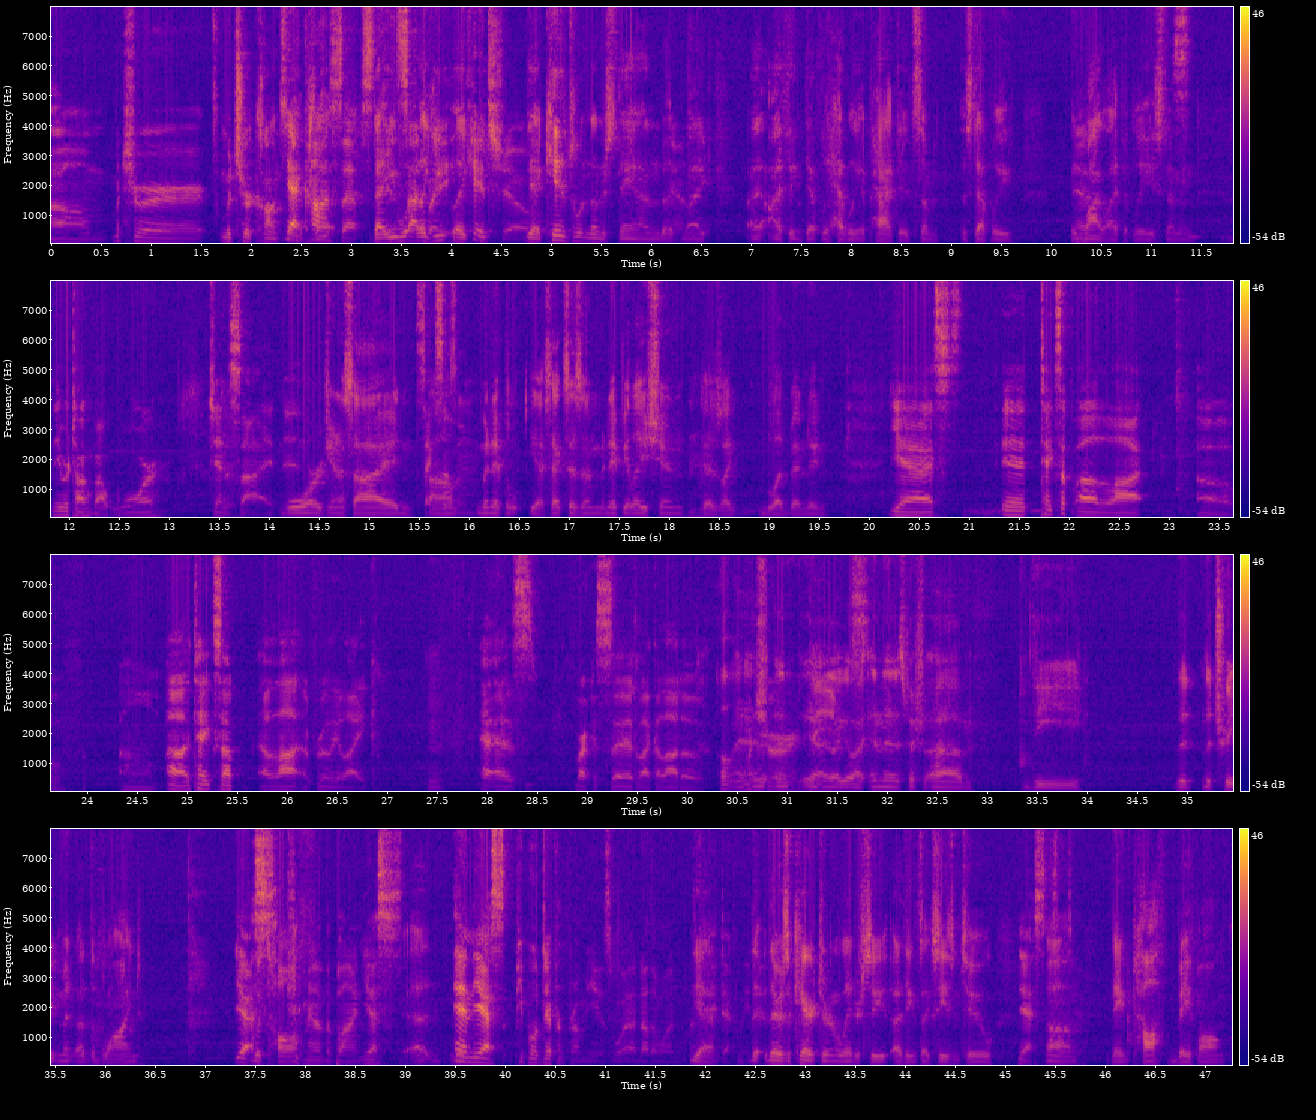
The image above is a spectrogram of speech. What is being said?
um, mature. mature concepts. Yeah, that- concepts that, you would- like you like kids you- show. Yeah, kids wouldn't understand, but Yeah. like I, I think definitely heavily impacted some. It's definitely in Yeah. my life at least. I mean, They were talking about war, genocide, war, genocide, Sexism. um, manipul- yeah, sexism, manipulation, because like blood bending. Yeah, it's it takes up a lot of um, uh, it takes up a lot of really like Hmm. as Marcus said, like a lot of Oh, and, and- mature and- yeah, like, like, and then especially um, the the the treatment of the blind. yes, with Toph. treatment of the blind, yes, Uh, and yes, people different from you is what another one. yeah, definitely. th- there's a character in a later season. I think it's like season two. yes, season um, two. named Toph Beifong.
